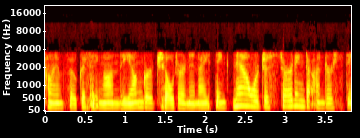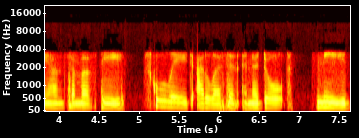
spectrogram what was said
time focusing on the younger children, and I think now we're just starting to understand some of the school age, adolescent, and adult needs.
